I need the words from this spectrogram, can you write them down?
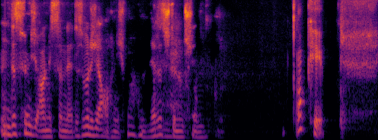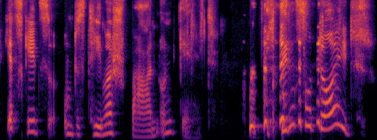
das finde ich auch nicht so nett. Das würde ich auch nicht machen. Ja, das stimmt schon. Okay, jetzt geht es um das Thema Sparen und Geld. Ich bin so deutsch,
